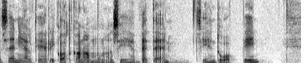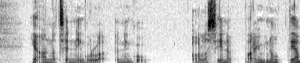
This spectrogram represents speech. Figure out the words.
Sen jälkeen rikot kananmunan siihen veteen, siihen tuoppiin ja annat sen niin kuin, niin kuin olla siinä pari minuuttia.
